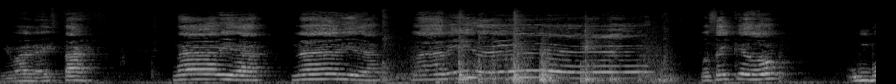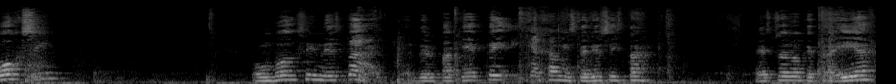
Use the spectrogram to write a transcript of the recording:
Y vale, ahí está. Navidad, Navidad, Navidad. Pues ahí quedó. Unboxing. Unboxing de esta, del paquete y caja misteriosa. Está. Esto es lo que traía.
